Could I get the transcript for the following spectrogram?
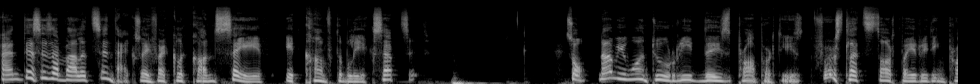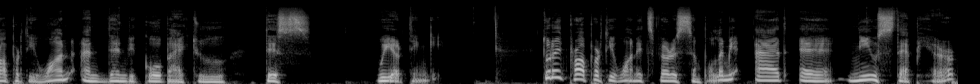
And this is a valid syntax, so if I click on save, it comfortably accepts it. So now we want to read these properties. First, let's start by reading property one, and then we go back to this weird thingy. To read property one, it's very simple. Let me add a new step here,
